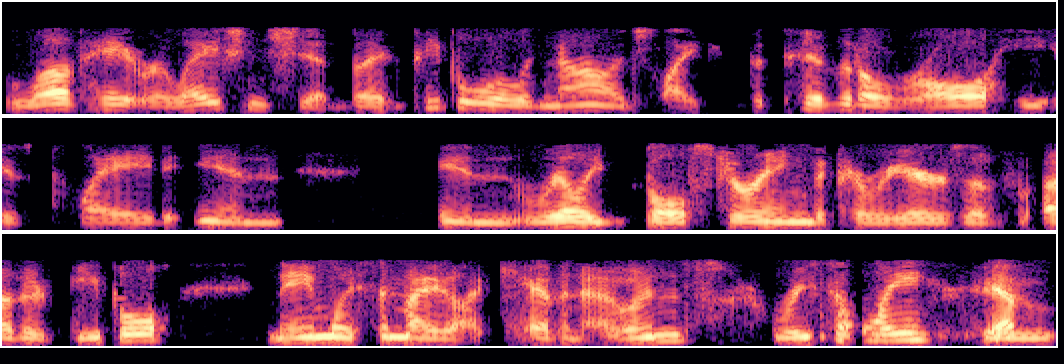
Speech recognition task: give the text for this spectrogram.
love hate relationship. But people will acknowledge like the pivotal role he has played in in really bolstering the careers of other people, namely somebody like Kevin Owens recently, who yep.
